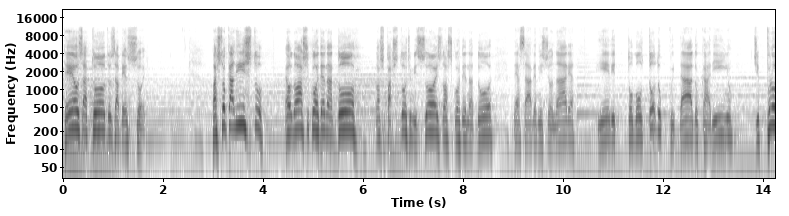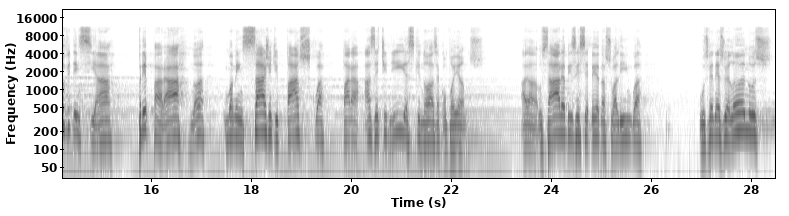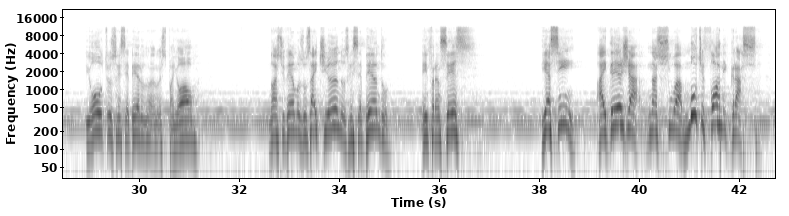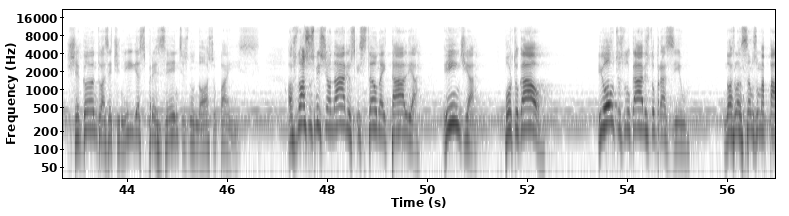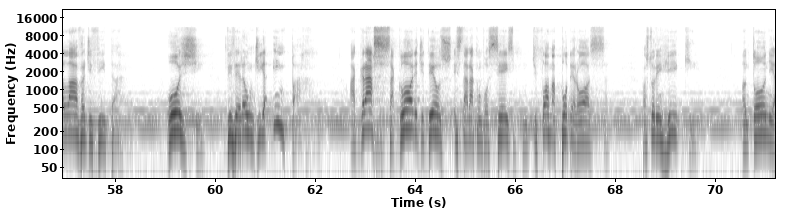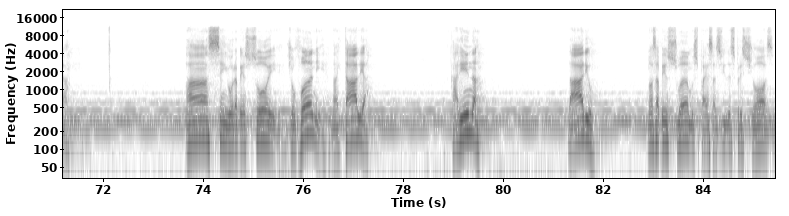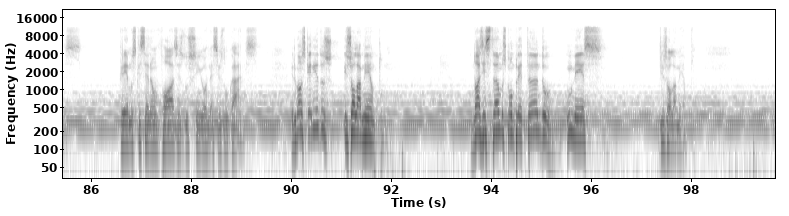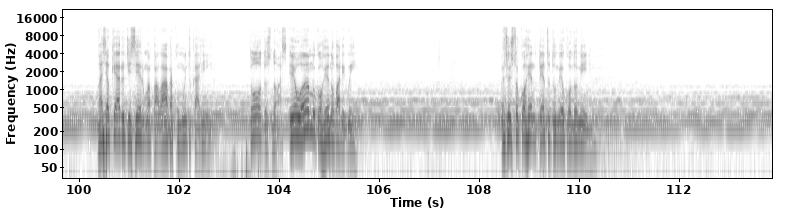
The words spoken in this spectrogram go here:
Deus a todos abençoe. Pastor Calixto é o nosso coordenador, nosso pastor de missões, nosso coordenador nessa área missionária e ele tomou todo o cuidado, o carinho de providenciar, preparar é? uma mensagem de Páscoa para as etnias que nós acompanhamos. Os árabes receberam na sua língua, os venezuelanos e outros receberam no espanhol. Nós tivemos os haitianos recebendo em francês. E assim, a igreja, na sua multiforme graça, chegando às etnias presentes no nosso país, aos nossos missionários que estão na Itália, Índia, Portugal e outros lugares do Brasil, nós lançamos uma palavra de vida. Hoje viverão um dia ímpar. A graça, a glória de Deus estará com vocês de forma poderosa Pastor Henrique, Antônia. Ah, Senhor, abençoe. Giovanni, na Itália. Karina, Dário. Nós abençoamos, Pai, essas vidas preciosas. Cremos que serão vozes do Senhor nesses lugares. Irmãos queridos, isolamento. Nós estamos completando um mês de isolamento. Mas eu quero dizer uma palavra com muito carinho. Todos nós. Eu amo correr no Barigui. Mas eu estou correndo dentro do meu condomínio.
